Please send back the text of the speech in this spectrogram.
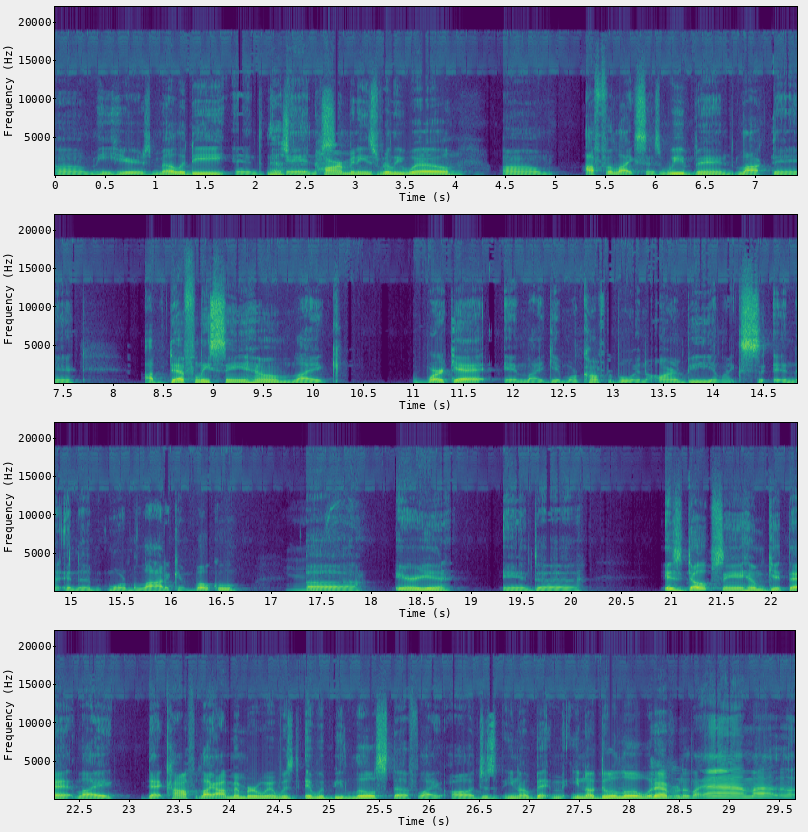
Um he hears melody and That's and facts. harmonies really well. Um I feel like since we've been locked in, I've definitely seen him like work at and like get more comfortable in the R&B and like in the in the more melodic and vocal uh area and uh it's dope seeing him get that like that confidence. Like I remember when it was it would be little stuff like oh just you know be, you know do a little whatever and it's like ah nah, uh,"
